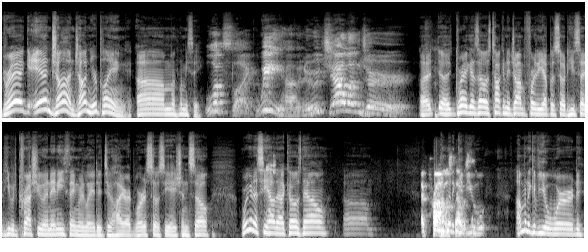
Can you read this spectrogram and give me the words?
Greg and John. John, you're playing. Um, let me see. Looks like we have a new challenger. Uh, uh, Greg, as I was talking to John before the episode, he said he would crush you in anything related to Higher Ed Word Association. So we're going to see how that goes now. Um, I promise that was. You, I'm going to give you a word.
